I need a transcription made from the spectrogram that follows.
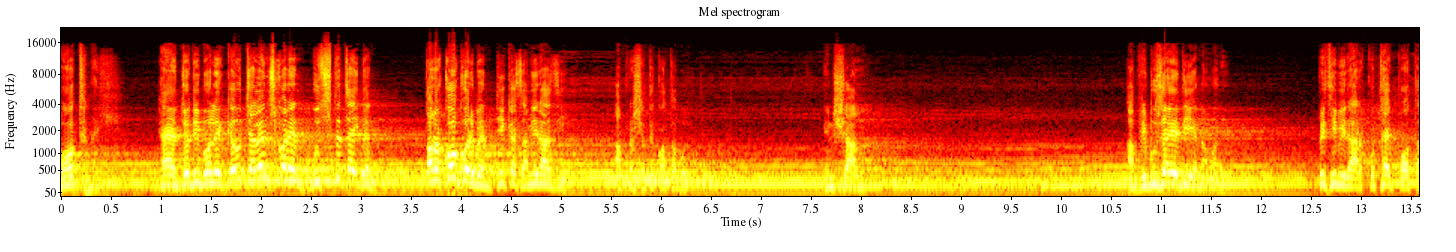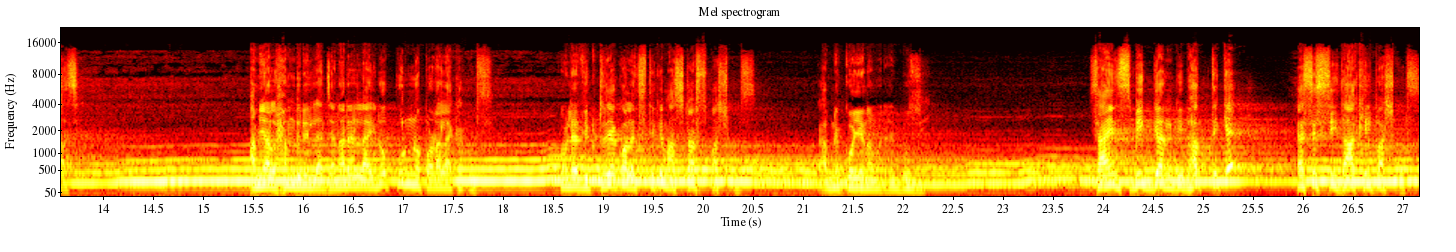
পথ নাই। হ্যাঁ যদি বলে কেউ চ্যালেঞ্জ করেন, বুঝতে চাইবেন তর্কও করবেন, ঠিক আছে, আমি রাজি। আপনার সাথে কথা বলতে ইনশাআল্লাহ। আপনি বুঝাইয়ে দিয়েন আমার, পৃথিবীর আর কোথায় পথ আছে? আমি আলহামদুলিল্লাহ জেনারেল লাইনও পূর্ণ পড়ালেখা করছি। কুমিল্লা ভিক্টোরিয়া কলেজ থেকে মাস্টার্স পাস করছি। আপনি কইয়েন আমার বুঝি। সায়েন্স বিজ্ঞান বিভাগ থেকে এসএসসি দাখিল পাস করছি।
